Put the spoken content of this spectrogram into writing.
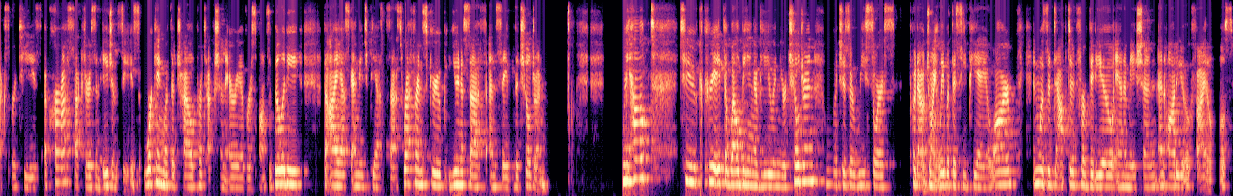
expertise across sectors and agencies, working with the Child Protection Area of Responsibility, the IASC MHPSS Reference Group, UNICEF, and Save the Children. We helped to create the well-being of you and your children, which is a resource put out jointly with the CPAOR and was adapted for video, animation, and audio files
